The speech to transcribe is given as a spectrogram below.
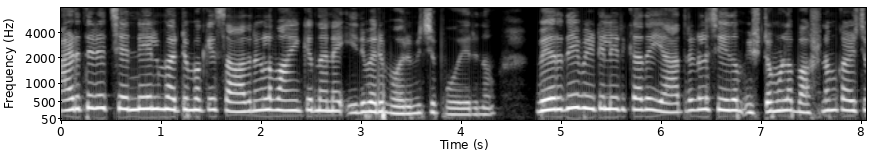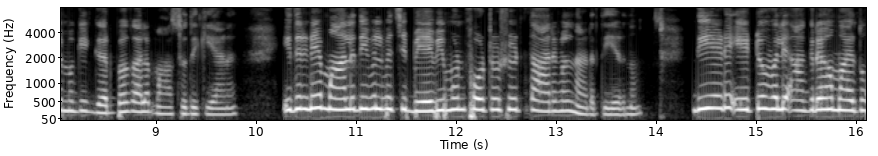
അടുത്തിടെ ചെന്നൈയിൽ മറ്റുമൊക്കെ സാധനങ്ങൾ വാങ്ങിക്കുന്നതിന് ഇരുവരും ഒരുമിച്ച് പോയിരുന്നു. വെറുതെ വീട്ടിലിരിക്കാതെ യാത്രകൾ ചെയ്തും ഇഷ്ടമുള്ള ഭക്ഷണം കഴിച്ചുമൊക്കെ ഗർഭകാലം ആസ്വദിക്കുകയാണ്. ഇതിനിടെ മാലദ്വീപിൽ വെച്ച് ബേബി മൂൺ ഫോട്ടോഷൂട്ട് താരങ്ങൾ നടത്തിയിരുന്നു. ദിയയുടെ ഏറ്റവും വലിയ ആഗ്രഹമായിരുന്നു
